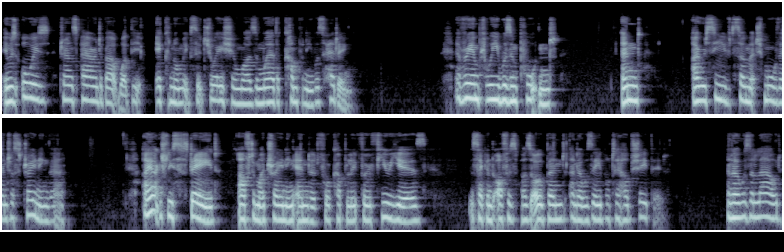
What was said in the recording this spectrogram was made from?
It was always transparent about what the economic situation was and where the company was heading. Every employee was important, and I received so much more than just training there. I actually stayed after my training ended for a couple of, for a few years. The second office was opened, and I was able to help shape it. And I was allowed,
